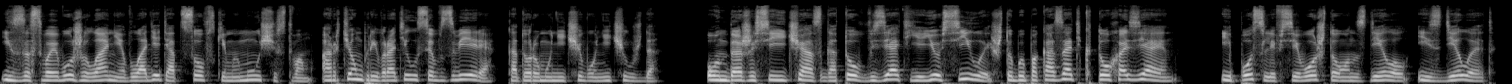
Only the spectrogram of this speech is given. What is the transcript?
Из-за своего желания владеть отцовским имуществом Артем превратился в зверя, которому ничего не чуждо. Он даже сейчас готов взять ее силой, чтобы показать, кто хозяин. И после всего, что он сделал и сделает,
